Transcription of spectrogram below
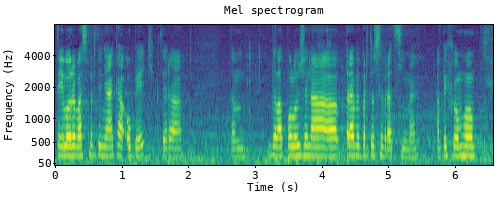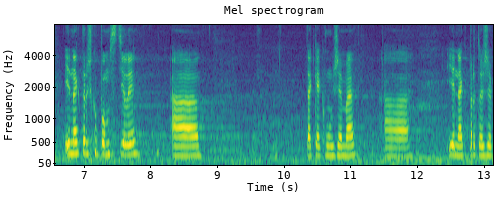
Taylorova smrt je nějaká oběť, která tam byla položena a právě proto se vracíme, abychom ho jednak trošku pomstili a tak, jak můžeme a jednak protože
